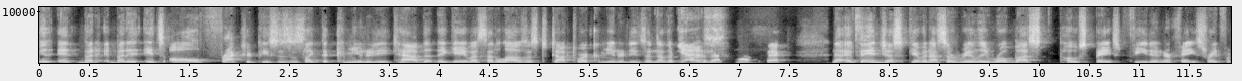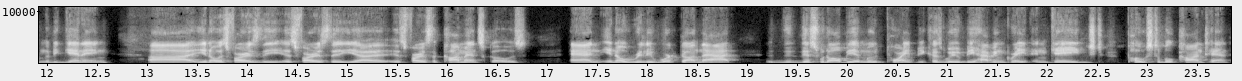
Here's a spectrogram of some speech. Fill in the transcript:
It, it, but but it, it's all fractured pieces. It's like the community tab that they gave us that allows us to talk to our communities. Another part of that aspect. Now, if they had just given us a really robust post-based feed interface right from the beginning, uh, you know, as far as the as far as the uh, as far as the comments goes, and you know, really worked on that, th- this would all be a moot point because we would be having great engaged postable content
